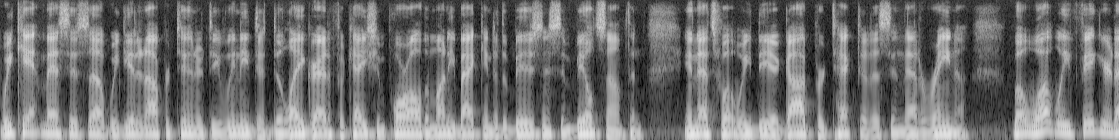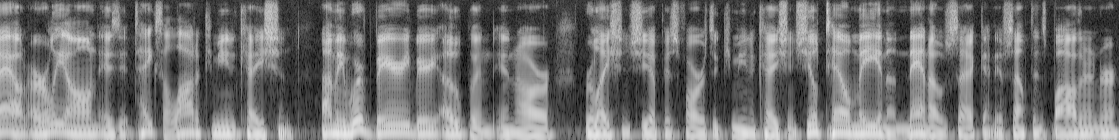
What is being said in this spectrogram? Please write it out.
We can't mess this up. We get an opportunity. We need to delay gratification, pour all the money back into the business, and build something. And that's what we did. God protected us in that arena. But what we figured out early on is it takes a lot of communication. I mean, we're very, very open in our relationship as far as the communication. She'll tell me in a nanosecond if something's bothering her.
